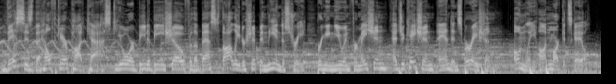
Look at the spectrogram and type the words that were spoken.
This is the Healthcare Podcast, your B2B show for the best thought leadership in the industry, bringing you information, education, and inspiration. Only on Market Scale.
